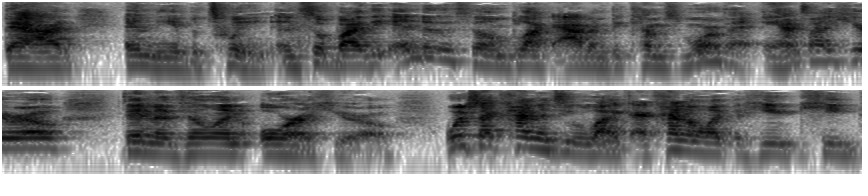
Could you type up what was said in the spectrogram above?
bad, and the in between. And so by the end of the film, Black Adam becomes more of an anti-hero than a villain or a hero, which I kind of do like. I kind of like that he he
